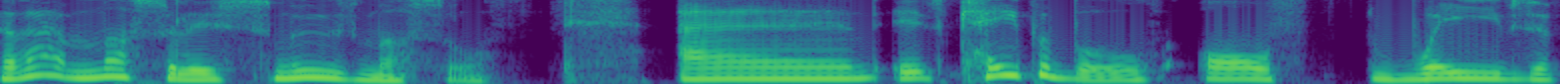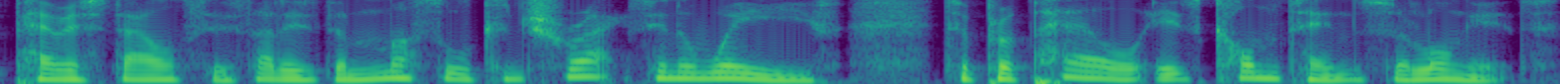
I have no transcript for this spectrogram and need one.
Now, that muscle is smooth muscle, and it's capable of waves of peristalsis. That is, the muscle contracts in a wave to propel its contents along it.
